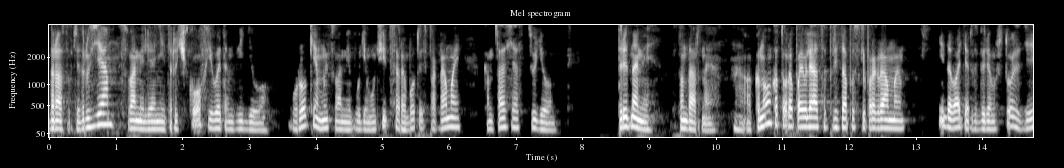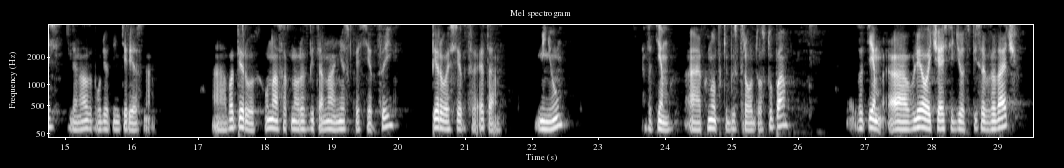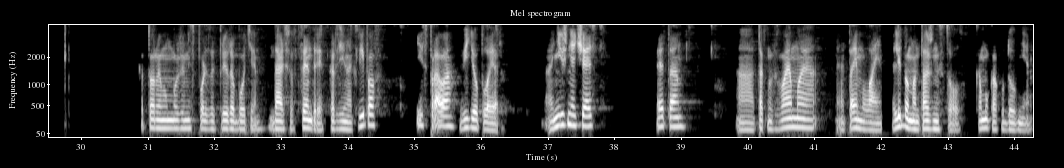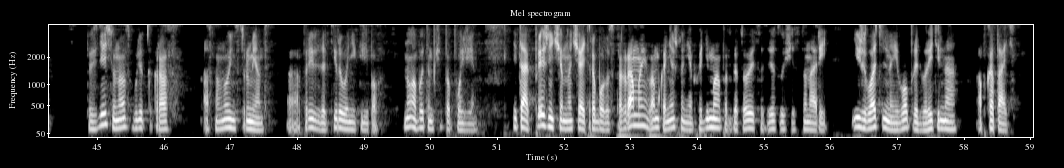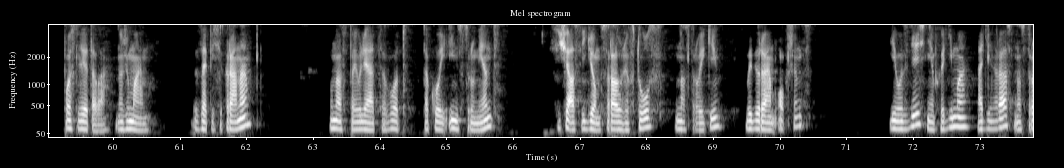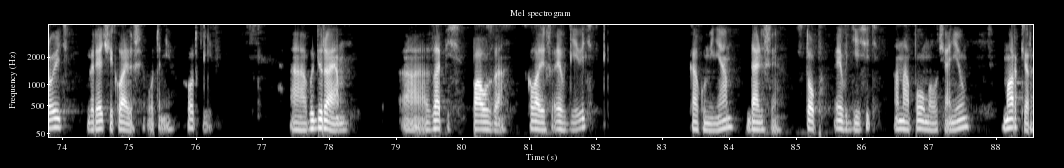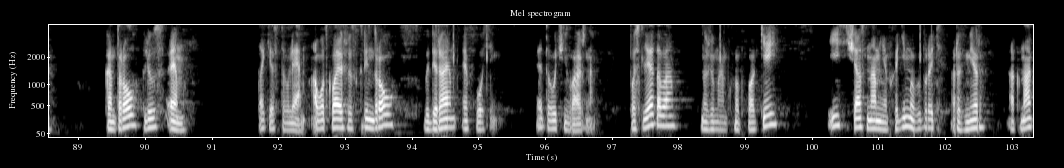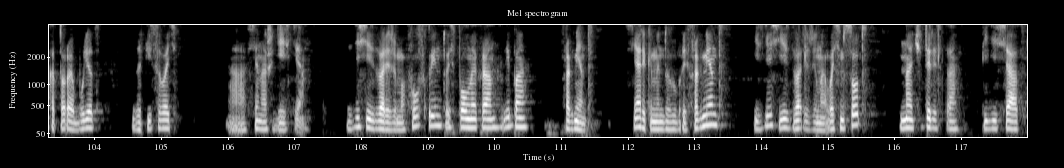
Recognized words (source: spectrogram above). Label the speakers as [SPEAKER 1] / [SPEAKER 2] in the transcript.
[SPEAKER 1] Здравствуйте, друзья! С вами Леонид Рычков и в этом видео уроке мы с вами будем учиться работать с программой Camtasia Studio. Перед нами стандартное окно, которое появляется при запуске программы. И давайте разберем, что здесь для нас будет интересно. А, во-первых, у нас окно разбито на несколько секций. Первая секция это меню, затем э, кнопки быстрого доступа, затем э, в левой части идет список задач, которые мы можем использовать при работе. Дальше в центре корзина клипов и справа видеоплеер. А нижняя часть это а, так называемая э, таймлайн, либо монтажный стол, кому как удобнее. То есть здесь у нас будет как раз основной инструмент а, при редактировании клипов. Но об этом чуть попозже. Итак, прежде чем начать работу с программой, вам, конечно, необходимо подготовить соответствующий сценарий. И желательно его предварительно обкатать. После этого нажимаем запись экрана. У нас появляется вот такой инструмент. Сейчас идем сразу же в Tools, в настройки. Выбираем Options. И вот здесь необходимо один раз настроить горячие клавиши. Вот они, Hotkeys. А, выбираем а, запись, пауза, клавиша F9, как у меня. Дальше Stop F10, она по умолчанию. Маркер Ctrl плюс M так и оставляем. А вот клавишу Screen Draw выбираем F8. Это очень важно. После этого нажимаем кнопку ОК. И сейчас нам необходимо выбрать размер окна, которое будет записывать а, все наши действия. Здесь есть два режима Full Screen, то есть полный экран, либо фрагмент. Я рекомендую выбрать фрагмент. И здесь есть два режима. 800 на 450.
